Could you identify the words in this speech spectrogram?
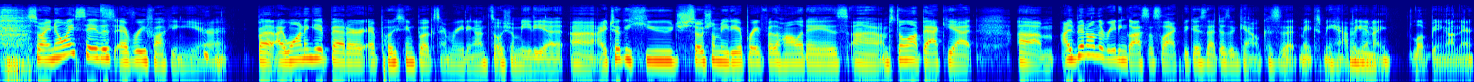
So I know I say this every fucking year, but I want to get better at posting books I'm reading on social media. Uh, I took a huge social media break for the holidays. Uh, I'm still not back yet. Um, I've been on the reading glasses Slack because that doesn't count because that makes me happy, and I love being on there.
